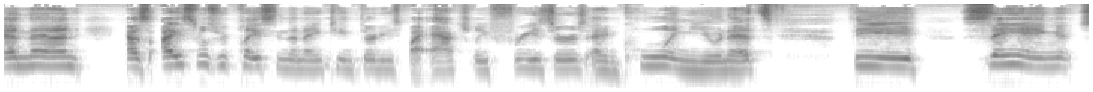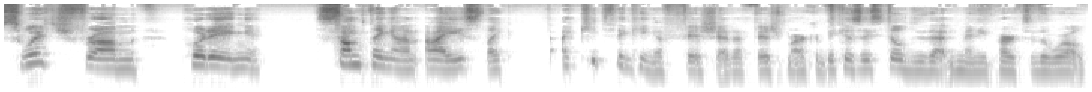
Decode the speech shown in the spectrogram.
And then as ice was replaced in the 1930s by actually freezers and cooling units, the saying switched from putting something on ice, like I keep thinking of fish at a fish market because they still do that in many parts of the world.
